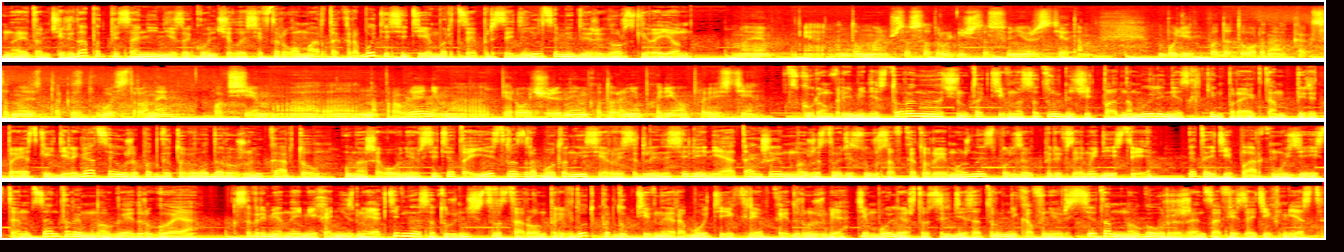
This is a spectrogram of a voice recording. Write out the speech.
На этом череда подписаний не закончилась, и 2 марта к работе сети МРЦ присоединился Медвежьегорский район. Мы э, думаем, что сотрудничество с университетом будет плодотворно как с одной, так и с другой стороны по всем э, направлениям э, первоочередным, которые необходимо провести. В скором времени стороны начнут активно сотрудничать по одному или нескольким проектам. Перед поездкой делегация уже подготовила дорожную карту. У нашего университета есть разработанные сервисы для населения, а также множество ресурсов, которые можно использовать при взаимодействии. Это IT-парк, музей, стенд-центр и многое другое. Современные механизмы и активное сотрудничество сторон приведут к продуктивной работе и крепкой дружбе. Тем более, что среди сотрудников университета много уроженцев из этих мест.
